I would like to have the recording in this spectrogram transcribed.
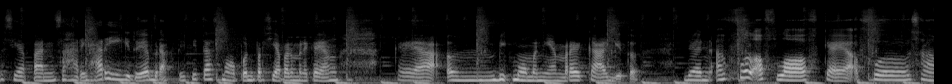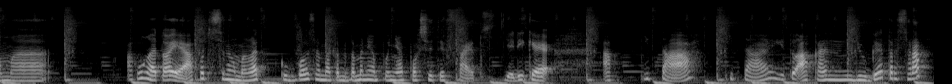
persiapan sehari-hari gitu ya beraktivitas maupun persiapan mereka yang kayak um, big momennya mereka gitu. Dan uh, full of love kayak full sama aku nggak tahu ya aku tuh senang banget kumpul sama teman-teman yang punya positive vibes. Jadi kayak kita kita itu akan juga terserap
